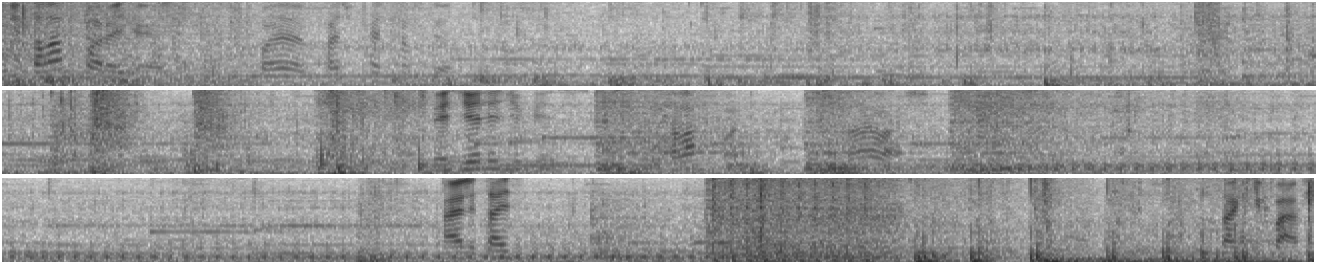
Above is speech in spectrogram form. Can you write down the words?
Ele tá lá fora já, pode, pode ficar tranquilo. Perdi ele de vez. Tá lá fora. Então relaxa. Ah, ele tá. Tá aqui embaixo.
